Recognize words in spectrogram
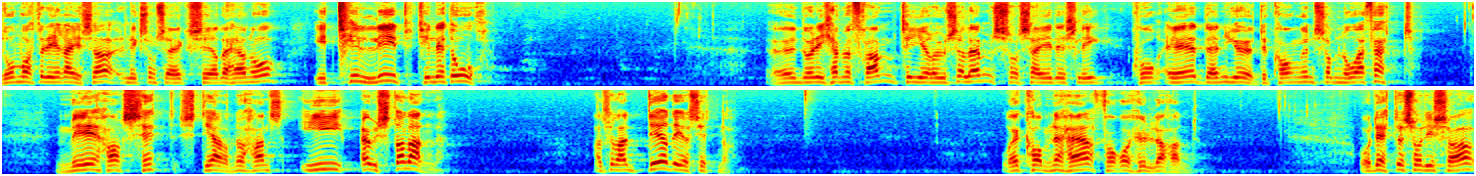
Da måtte de reise, liksom som jeg ser det her nå, i tillit til et ord. Når de kommer fram til Jerusalem, så sier de slik Hvor er den jødekongen som nå er født? Vi har sett stjerna hans i Austerland. Altså det var der de er sittende. og er kommet her for å hylle han. Og dette så de sa,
